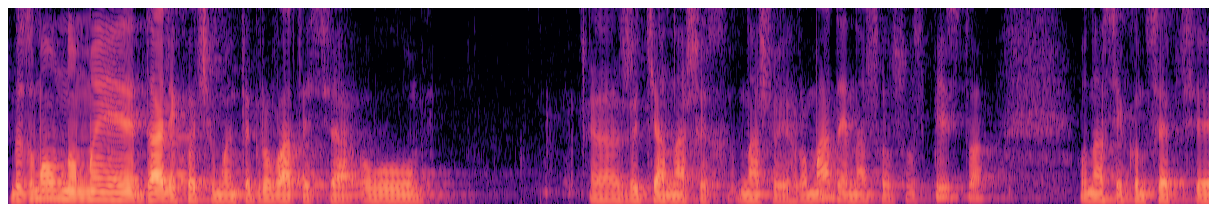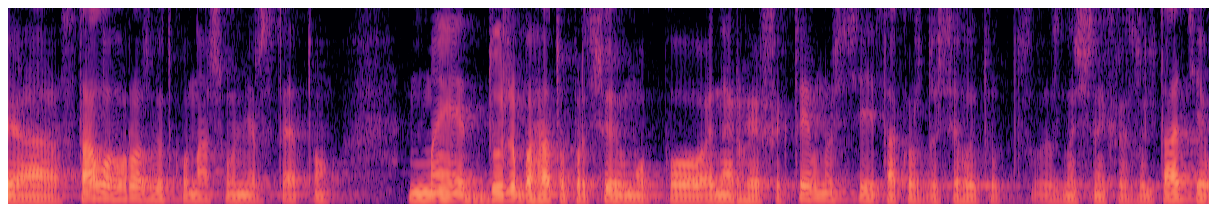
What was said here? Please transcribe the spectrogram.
Безумовно, ми далі хочемо інтегруватися у е, життя наших, нашої громади і нашого суспільства. У нас є концепція сталого розвитку нашого університету. Ми дуже багато працюємо по енергоефективності, також досягли тут значних результатів.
